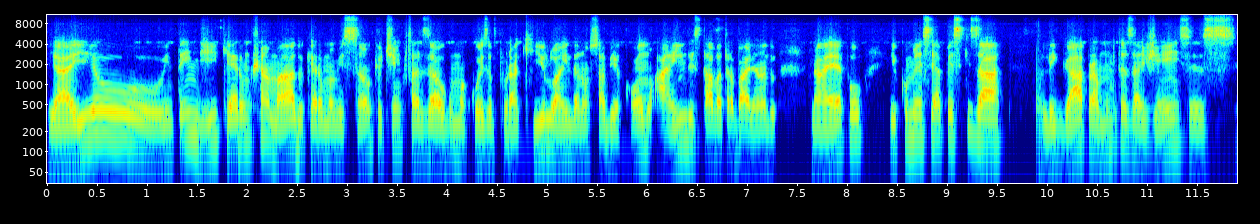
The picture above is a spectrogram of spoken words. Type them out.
E aí eu entendi que era um chamado, que era uma missão, que eu tinha que fazer alguma coisa por aquilo, ainda não sabia como, ainda estava trabalhando na Apple e comecei a pesquisar, ligar para muitas agências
